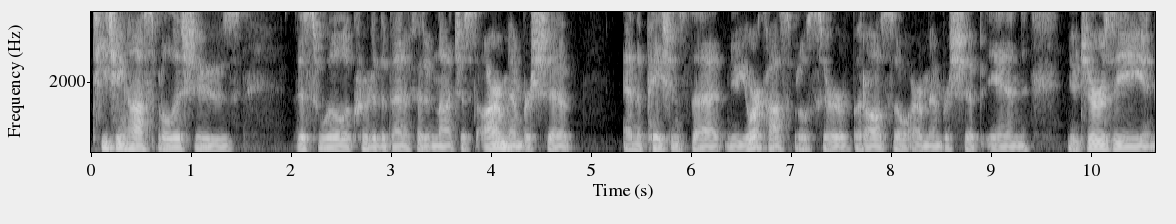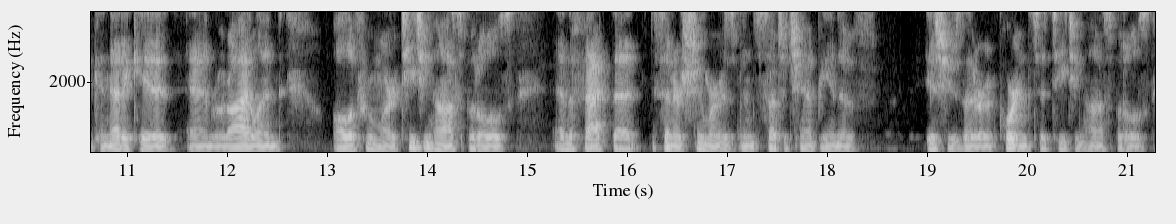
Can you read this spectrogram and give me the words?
teaching hospital issues. This will accrue to the benefit of not just our membership and the patients that New York hospitals serve, but also our membership in New Jersey and Connecticut and Rhode Island, all of whom are teaching hospitals and the fact that Senator Schumer has been such a champion of issues that are important to teaching hospitals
